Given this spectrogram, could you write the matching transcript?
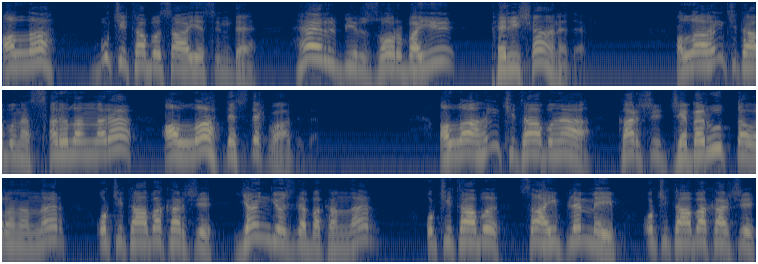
Allah bu kitabı sayesinde her bir zorbayı perişan eder. Allah'ın kitabına sarılanlara Allah destek vaat eder. Allah'ın kitabına karşı ceberut davrananlar, o kitaba karşı yan gözle bakanlar, o kitabı sahiplenmeyip o kitaba karşı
